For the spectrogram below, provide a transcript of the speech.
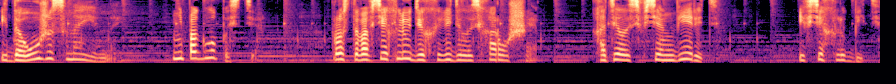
и до ужаса наивной. Не по глупости. Просто во всех людях виделось хорошее. Хотелось всем верить и всех любить.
